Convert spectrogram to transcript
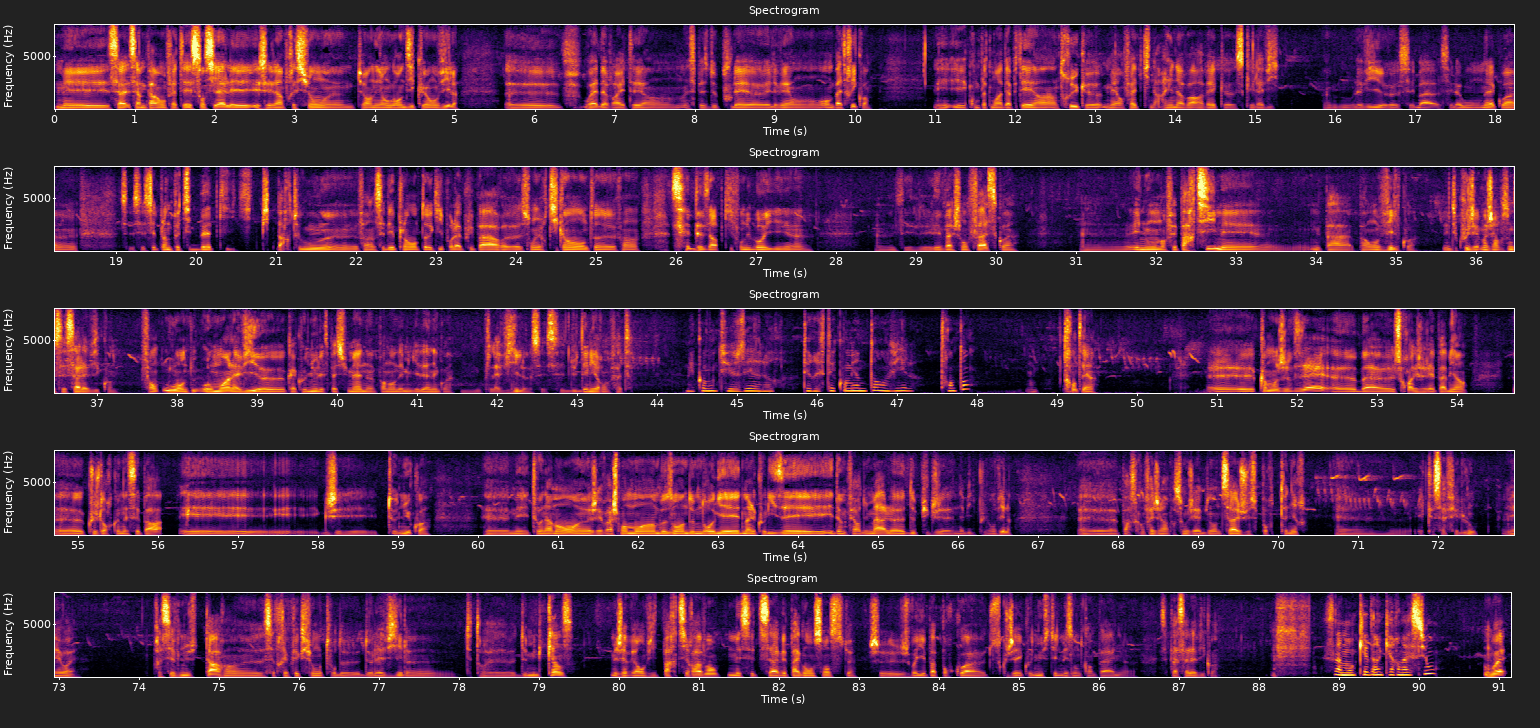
mais ça, me paraît en fait essentiel et, j'ai l'impression, tu vois, en ayant grandi qu'en ville, euh, ouais, d'avoir été un espèce de poulet euh, élevé en, batterie, quoi. Et, complètement adapté à un truc, euh, mais en fait qui n'a rien à voir avec ce qu'est la vie. Euh, la vie, c'est bah, là où on est, quoi. C'est- plein de petites bêtes qui, piquent partout. Enfin, c'est des plantes qui, pour la plupart, sont urticantes. Enfin, c'est des arbres qui font du bruit. c'est les vaches en face, quoi. Et nous, on en fait partie, mais, mais pas, pas en ville, quoi. Mais du coup, j'ai- moi j'ai l'impression que c'est ça la vie, quoi. Enfin, ou en- au moins la vie euh, qu'a connue l'espèce humaine pendant des milliers d'années, quoi. Donc, La ville, c'est du délire, en fait. Mais comment tu faisais alors? T'es resté combien de temps en ville? 30 ans? 31. Euh, comment je faisais? Euh, bah, Je crois que j'allais pas bien, que je le reconnaissais pas et que j'ai tenu, quoi. Euh, mais étonnamment, euh, j'ai vachement moins besoin de me droguer, de m'alcooliser et, de me faire du mal euh, depuis que je n'habite plus en ville. Parce qu'en fait, j'ai l'impression que j'avais besoin de ça juste pour tenir et que ça fait long. Mais ouais. Après, c'est venu tard, hein, cette réflexion autour de, la ville, euh, peut-être euh, 2015. Mais j'avais envie de partir avant, mais ça avait pas grand sens. Je, je voyais pas pourquoi. Tout ce que j'avais connu, c'était une maison de campagne. C'est pas ça la vie, quoi. Ça manquait d'incarnation? Ouais.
